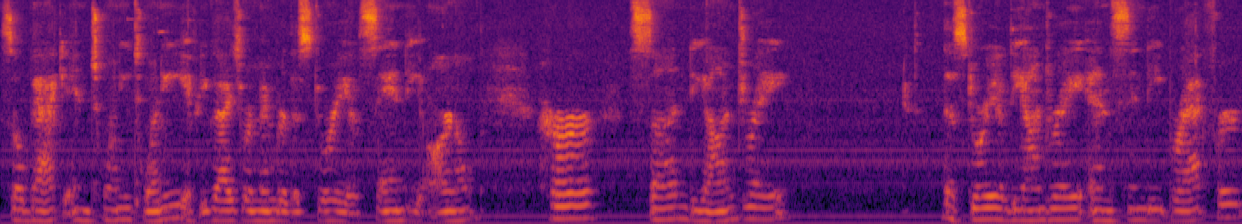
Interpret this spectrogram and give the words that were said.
So back in 2020, if you guys remember the story of Sandy Arnold, her son DeAndre the story of DeAndre and Cindy Bradford.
